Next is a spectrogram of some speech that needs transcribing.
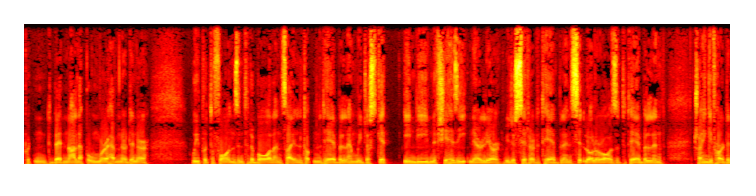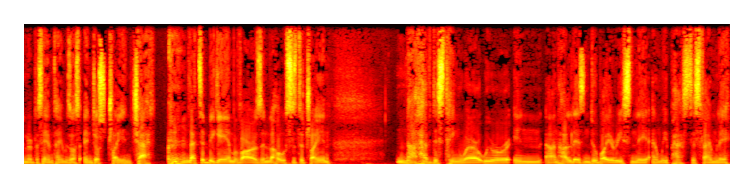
put them to bed and all that. But when we're having our dinner, we put the phones into the bowl and silent up on the table, and we just get Indy. Even if she has eaten earlier, we just sit her at the table and sit Lola Rose at the table and try and give her dinner at the same time as us, and just try and chat. That's a big aim of ours in the house is to try and not have this thing where we were in on holidays in Dubai recently and we passed this family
